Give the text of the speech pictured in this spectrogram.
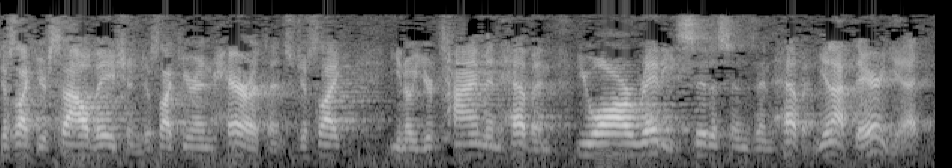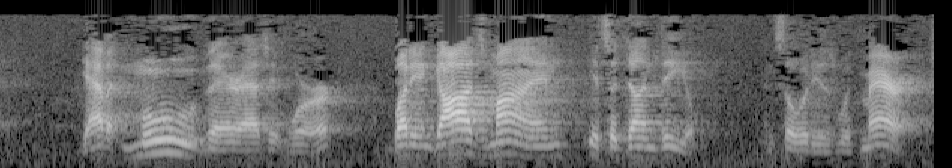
Just like your salvation, just like your inheritance, just like you know your time in heaven, you are already citizens in heaven. You're not there yet. You haven't moved there, as it were. But in God's mind, it's a done deal. And so it is with marriage.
